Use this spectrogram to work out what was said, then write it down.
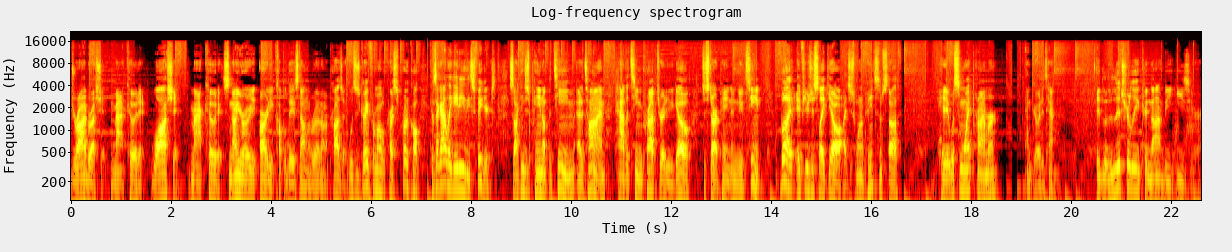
dry brush it, matte coat it, wash it, matte coat it. So now you're already, already a couple days down the road on a project, which is great for Marvel Crisis Protocol because I got like 80 of these figures. So I can just paint up a team at a time, have a team prepped, ready to go, to start painting a new team. But if you're just like, yo, I just want to paint some stuff, hit it with some white primer and go to town. It literally could not be easier.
